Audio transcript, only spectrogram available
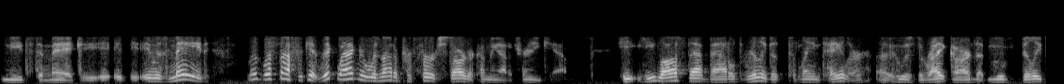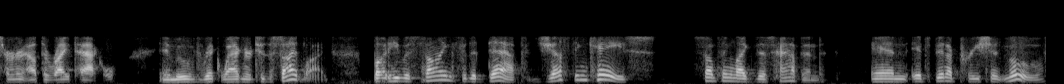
needs to make. It, it, it was made. Let's not forget, Rick Wagner was not a preferred starter coming out of training camp. He he lost that battle really to, to Lane Taylor, uh, who was the right guard that moved Billy Turner out the right tackle and moved Rick Wagner to the sideline. But he was signed for the depth just in case something like this happened, and it's been a prescient move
